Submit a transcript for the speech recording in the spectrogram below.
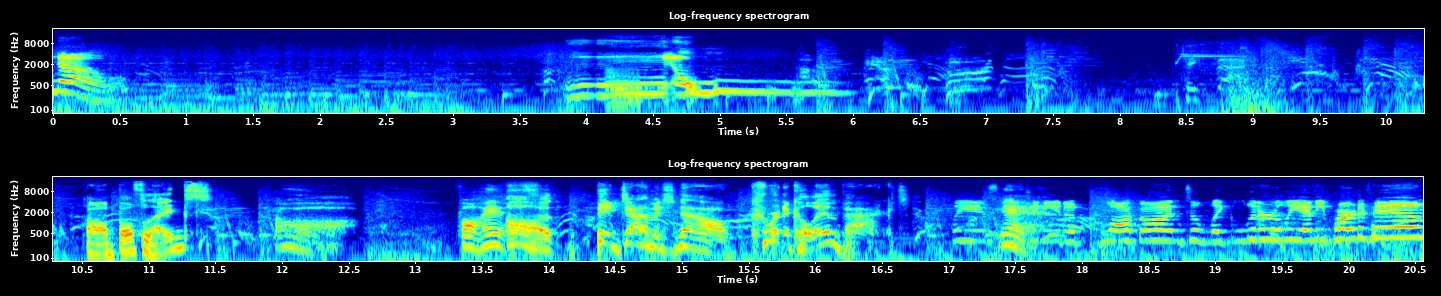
No. Oh, both legs. Oh, four hits. Oh, big damage now. Critical impact. Please Yeah. continue to lock on to like literally any part of him.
